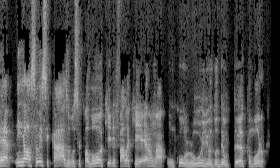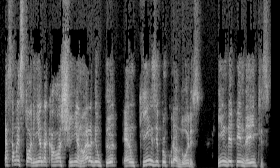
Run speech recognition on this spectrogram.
é, em relação a esse caso, você falou que ele fala que era uma, um conluio do Deltan com o Moro. Essa é uma historinha da carrochinha, não era Deltan, eram 15 procuradores independentes.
